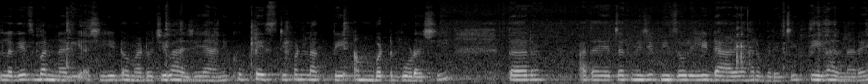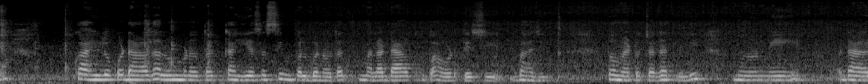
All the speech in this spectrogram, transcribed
लगेच बनणारी अशी ही टोमॅटोची भाजी आहे आणि खूप टेस्टी पण लागते आंबट गोड अशी. तर आता याच्यात मी जी भिजवलेली डाळ आहे हरभऱ्याची ती घालणार आहे. काही लोक डाळ घालून बनवतात काही असं सिंपल बनवतात. मला डाळ खूप आवडते अशी भाजीत टोमॅटोच्या घातलेली. म्हणून मी डाळ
